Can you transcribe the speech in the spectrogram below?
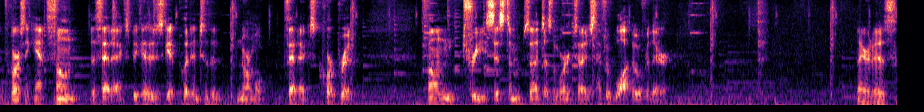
Of course, I can't phone the FedEx because I just get put into the normal FedEx corporate phone tree system, so that doesn't work, so I just have to walk over there. There it is.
